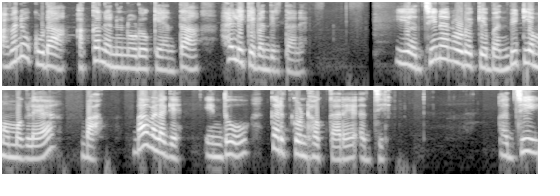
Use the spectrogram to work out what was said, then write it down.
ಅವನು ಕೂಡ ಅಕ್ಕನನ್ನು ನೋಡೋಕೆ ಅಂತ ಹಳ್ಳಿಗೆ ಬಂದಿರ್ತಾನೆ. ಈ ಅಜ್ಜಿನ ನೋಡೋಕೆ ಬಂದ್ಬಿಟ್ಟಿಯ ಮೊಮ್ಮಗಳೇ? ಬಾ ಬಾ ಒಳಗೆ, ಎಂದು ಕರೆದುಕೊಂಡು ಹೋಗ್ತಾರೆ ಅಜ್ಜಿ. ಅಜ್ಜಿ,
